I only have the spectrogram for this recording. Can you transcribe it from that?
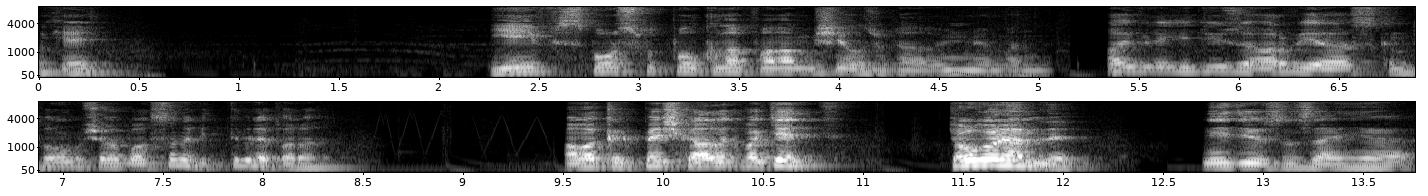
Okey. EA Sports Football Club falan bir şey olacak abi bilmiyorum ben de. Ay bile 700'e harbi ya sıkıntı olmuş abi baksana bitti bile para. Ama 45k'lık paket. Çok önemli. Ne diyorsun sen ya?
